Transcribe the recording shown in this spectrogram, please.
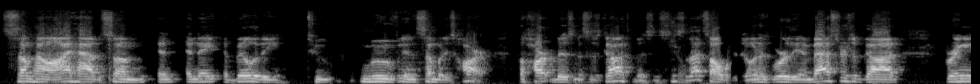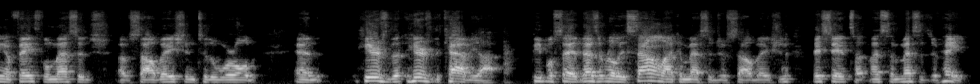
somehow I have some innate ability to move in somebody's heart. The heart business is God's business. Sure. So that's all we're doing is we're the ambassadors of God, bringing a faithful message of salvation to the world. And here's the here's the caveat. People say it doesn't really sound like a message of salvation. They say it's a, it's a message of hate.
